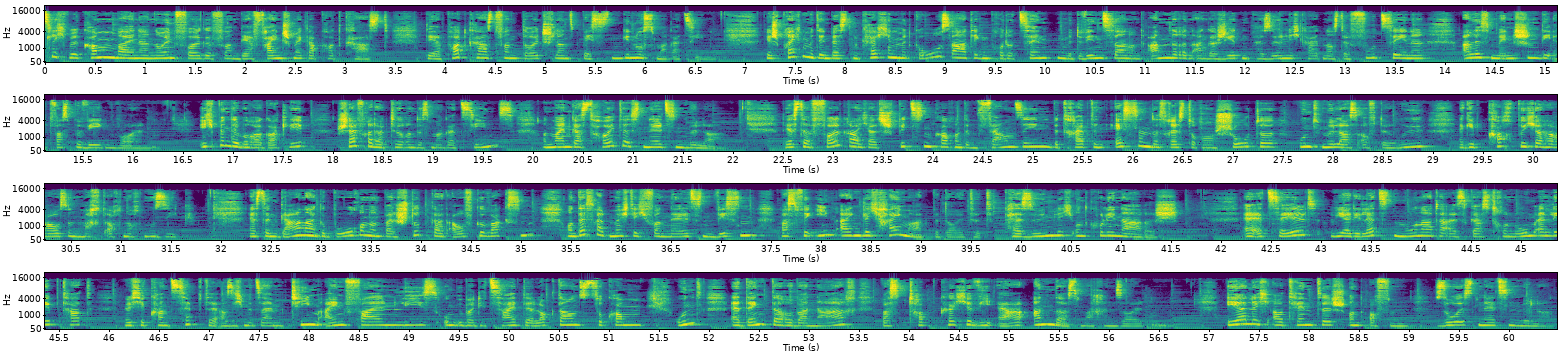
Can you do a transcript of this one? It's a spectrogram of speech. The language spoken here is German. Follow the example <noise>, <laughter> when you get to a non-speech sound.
Herzlich willkommen bei einer neuen Folge von der Feinschmecker Podcast, der Podcast von Deutschlands besten Genussmagazin. Wir sprechen mit den besten Köchen, mit großartigen Produzenten, mit Winzern und anderen engagierten Persönlichkeiten aus der Food-Szene, alles Menschen, die etwas bewegen wollen. Ich bin Deborah Gottlieb, Chefredakteurin des Magazins und mein Gast heute ist Nelson Müller. Der ist erfolgreich als Spitzenkoch und im Fernsehen, betreibt in Essen das Restaurant Schote und Müllers auf der Rue. Er gibt Kochbücher heraus und macht auch noch Musik. Er ist in Ghana geboren und bei Stuttgart aufgewachsen und deshalb möchte ich von Nelson wissen, was für ihn eigentlich Heimat bedeutet, persönlich und kulinarisch. Er erzählt, wie er die letzten Monate als Gastronom erlebt hat, welche Konzepte er sich mit seinem Team einfallen ließ, um über die Zeit der Lockdowns zu kommen und er denkt darüber nach, was Topköche wie er anders machen sollten. Ehrlich, authentisch und offen, so ist Nelson Müller.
